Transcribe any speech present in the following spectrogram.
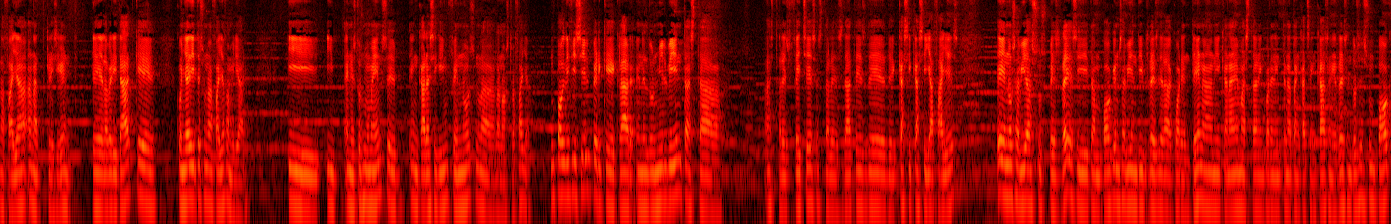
la falla ha anat creixent. Eh, la veritat que, com ja he dit, és una falla familiar i, i en aquests moments eh, encara seguim fent-nos la, la nostra falla. Un poc difícil perquè, clar, en el 2020 està hasta les fetges, hasta les dates de, de quasi, quasi ja falles, eh, no s'havia suspès res i tampoc ens havien dit res de la quarantena ni que anàvem a estar en quarantena tancats en casa ni res, entonces és un poc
